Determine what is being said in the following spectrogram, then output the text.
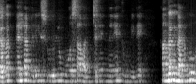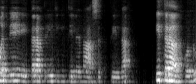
ಜಗತ್ತೆಲ್ಲ ಬರೀ ಸುಳ್ಳು ಮೋಸ ವಂಚನೆಯಿಂದನೇ ತುಂಬಿದೆ. ಹಂಗಾಗಿ ನನಗೂ ಮದ್ವೆ ಈ ತರ ಪ್ರೀತಿ ಗೀತಿಯಲ್ಲೆಲ್ಲ ಆಸಕ್ತಿ ಇಲ್ಲ. ಈ ತರ ಅನ್ಕೊಂಡು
